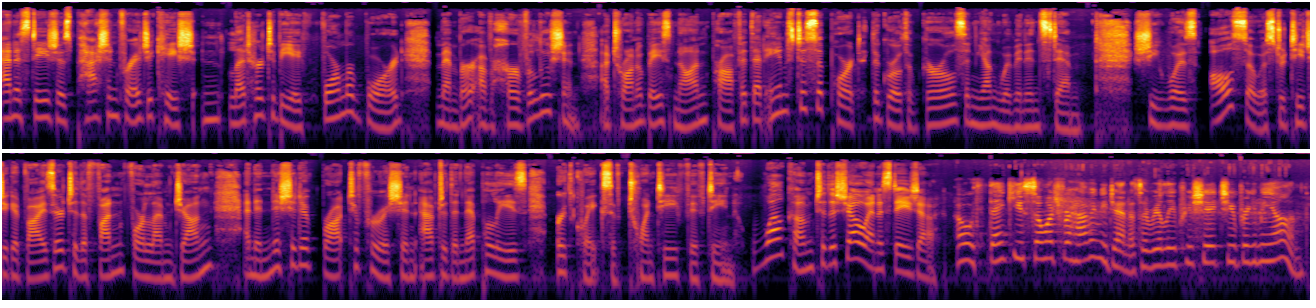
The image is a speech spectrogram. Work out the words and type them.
Anastasia's passion for education led her to be a former board member of Hervolution, a Toronto based nonprofit that aims to support the growth of girls and young women in STEM. She was also a strategic advisor to the Fund for Lamjung, an initiative brought to fruition after the Nepalese earthquakes of 2015. Welcome to the show, Anastasia. Oh, thank you so much for having me, Janice. I really appreciate you bringing me on.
